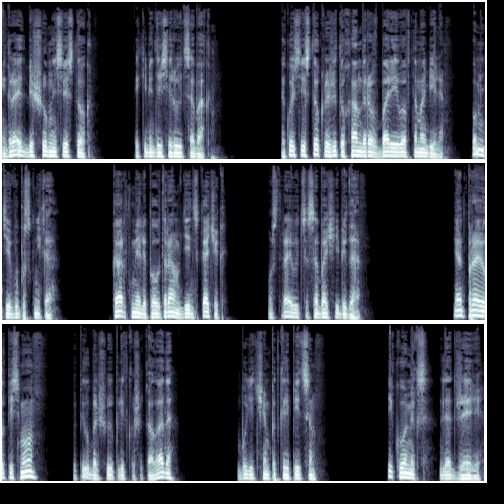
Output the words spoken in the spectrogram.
играет бесшумный свисток, какими дрессируют собак. Такой свисток лежит у Хамбера в баре его автомобиля. Помните выпускника? В Картмеле по утрам в день скачек устраиваются собачьи бега. Я отправил письмо, купил большую плитку шоколада, будет чем подкрепиться, и комикс для Джерри.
